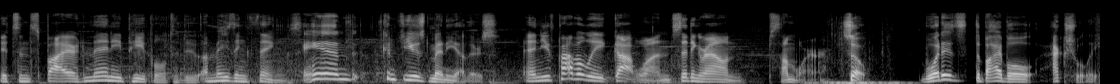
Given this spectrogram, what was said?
It's inspired many people to do amazing things. And confused many others. And you've probably got one sitting around somewhere. So, what is the Bible actually?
